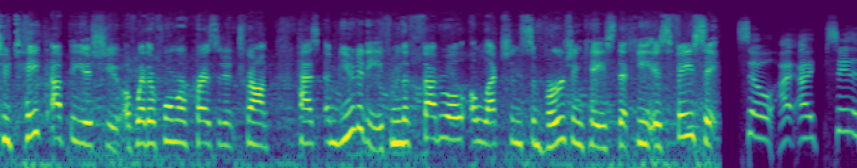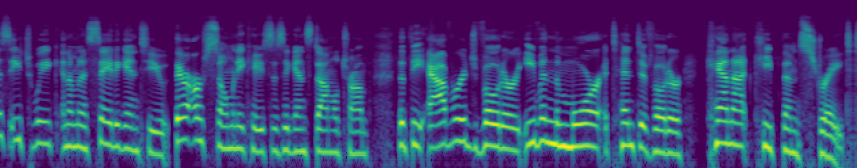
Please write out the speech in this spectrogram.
to take up the issue of whether former President Trump has immunity from the federal election subversion case that he is facing. So I, I say this each week, and I'm going to say it again to you. There are so many cases against Donald Trump that the average voter, even the more attentive voter, cannot keep them straight.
